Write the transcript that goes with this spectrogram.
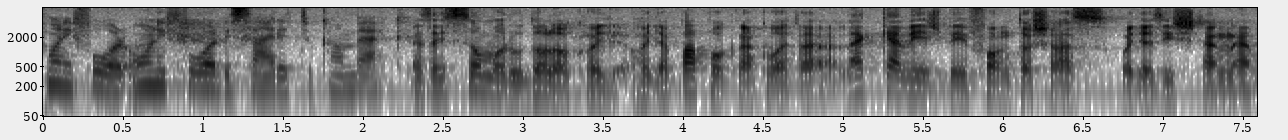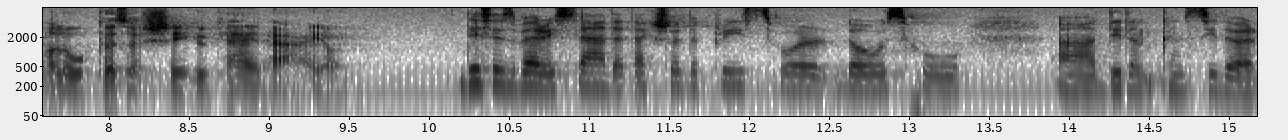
24, only four decided to come back. Ez egy szomorú dolog, hogy, hogy a papoknak volt a legkevésbé fontos az, hogy az Istennel való közösségük helyreálljon. This is very sad that actually the priests were those who uh, didn't consider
